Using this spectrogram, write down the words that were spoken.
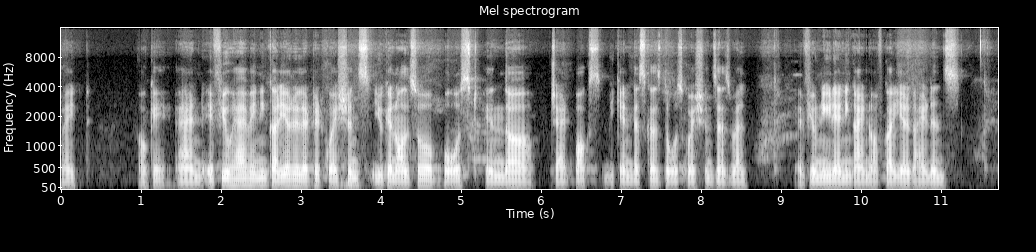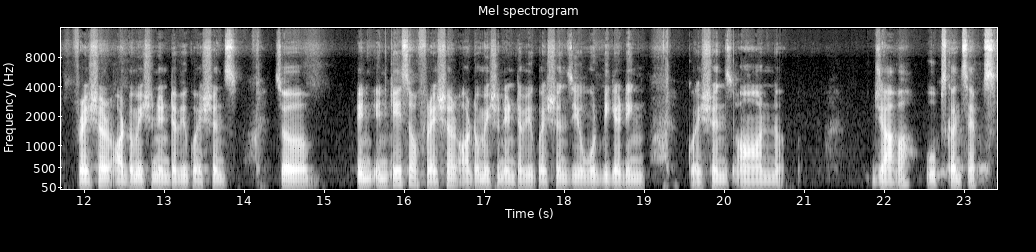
Right? Okay. And if you have any career related questions, you can also post in the chat box. We can discuss those questions as well. If you need any kind of career guidance, fresher automation interview questions. So in in case of fresher automation interview questions you would be getting questions on java oops concepts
